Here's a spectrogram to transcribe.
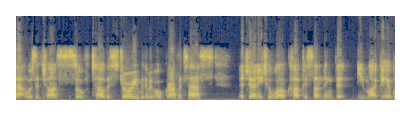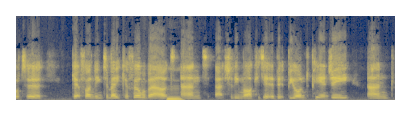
that was a chance to sort of tell this story with a bit more gravitas. A journey to a World Cup is something that you might be able to get funding to make a film about hmm. and actually market it a bit beyond PNG and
